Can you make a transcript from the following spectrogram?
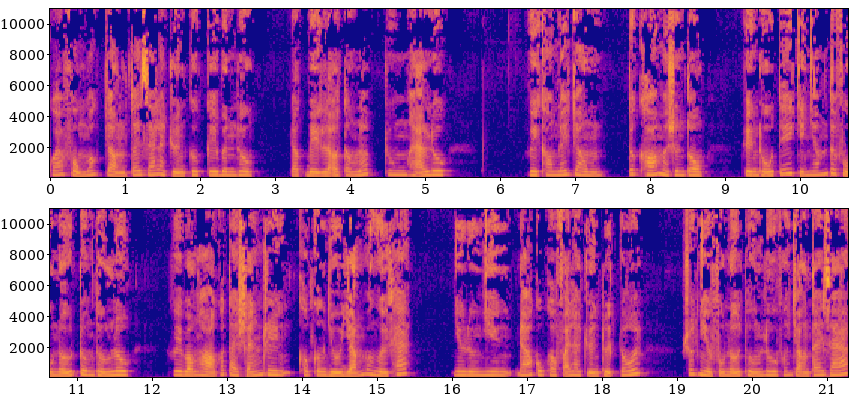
Quá phụ mất chồng tới giá là chuyện cực kỳ bình thường, đặc biệt là ở tầng lớp trung hạ lưu. Vì không lấy chồng tức khó mà sinh tồn. Chuyện thủ tiết chỉ nhắm tới phụ nữ trung thượng lưu, vì bọn họ có tài sản riêng, không cần dựa dẫm vào người khác. Nhưng đương nhiên, đó cũng không phải là chuyện tuyệt đối. Rất nhiều phụ nữ thượng lưu vẫn chọn tái giá,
